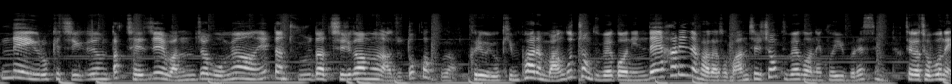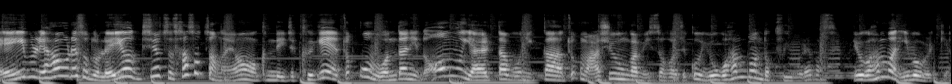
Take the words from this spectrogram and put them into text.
근데 이렇게 지금 딱 재질 만져보면 일단 둘 다 질감은 아주 똑같고요. 그리고 요 긴팔은 19,900원인데 할인을 받아서 17,900원에 구입을 했습니다. 제가 저번에 에이블리 haul에서도 layered 티셔츠 샀었잖아요. 근데 이제 그게 조금 원단이 너무 얇다 보니까 조금 아쉬운 감이 있어가지고 요거 한 번 더 구입을 해봤어요. 요거 한 번 입어볼게요.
